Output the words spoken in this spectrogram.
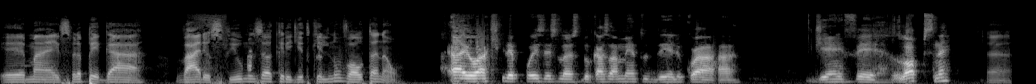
é, mas para pegar vários filmes, eu acredito que ele não volta, não. Ah, eu acho que depois desse lance do casamento dele com a Jennifer Lopes, né? É.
